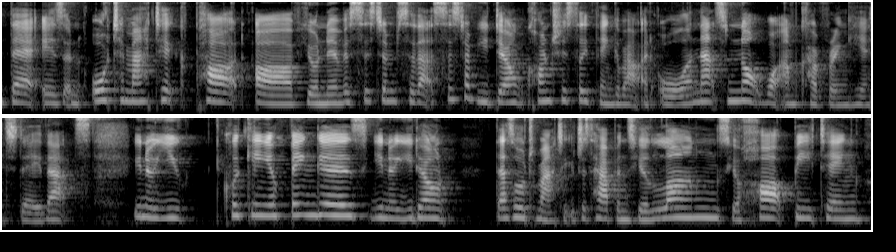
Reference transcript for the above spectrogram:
there is an automatic part of your nervous system. So that's the stuff you don't consciously think about at all, and that's not what I'm covering here today. That's you know you clicking your fingers. You know you don't. That's automatic. It just happens. Your lungs, your heart beating,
